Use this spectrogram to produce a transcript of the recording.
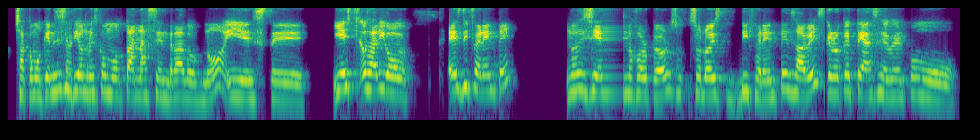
O sea, como que en ese Exacto. sentido no es como tan acendrado, ¿no? Y este, y es, o sea, digo, es diferente, no sé si es mejor o peor, solo es diferente, ¿sabes? Creo que te hace ver como,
